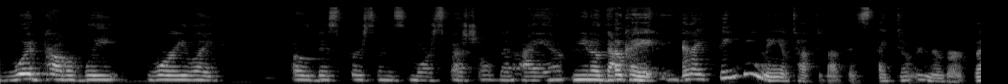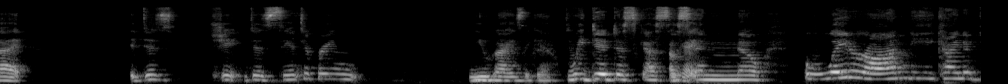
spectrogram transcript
would probably worry like oh this person's more special than I am. You know that kind of Okay, thing. and I think we may have talked about this. I don't remember, but does. She, does Santa bring you guys a gift? We did discuss this, Okay. and no, later on he kind of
